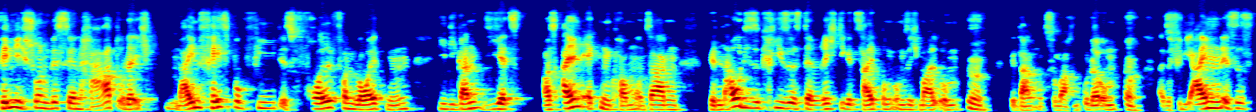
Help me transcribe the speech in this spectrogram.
finde ich schon ein bisschen hart oder ich, mein Facebook-Feed ist voll von Leuten, die, die, die jetzt aus allen Ecken kommen und sagen, genau diese Krise ist der richtige Zeitpunkt, um sich mal um äh, Gedanken zu machen oder um, äh. also für die einen ist es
